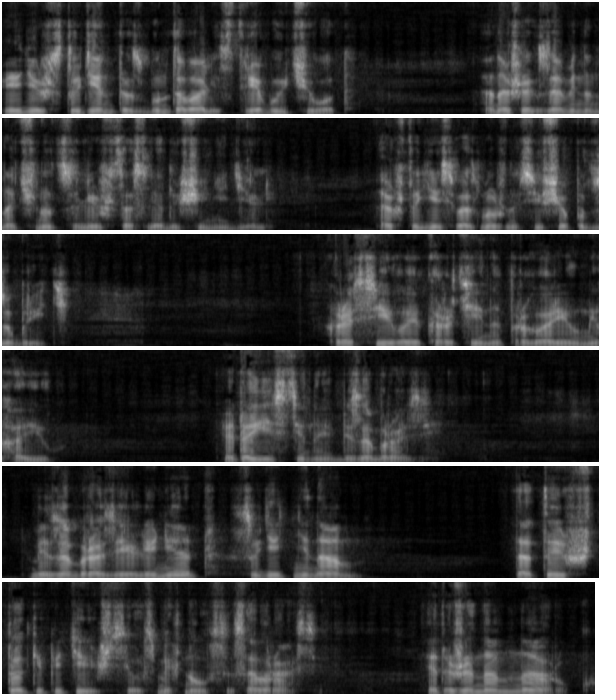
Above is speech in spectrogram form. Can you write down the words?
Видишь, студенты взбунтовались, требуют чего-то а наши экзамены начнутся лишь со следующей недели. Так что есть возможность еще подзубрить. «Красивая картина», — проговорил Михаил. «Это истинное безобразие». «Безобразие или нет, судить не нам». «Да ты что кипятишься?» — усмехнулся Саврасин. «Это же нам на руку».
